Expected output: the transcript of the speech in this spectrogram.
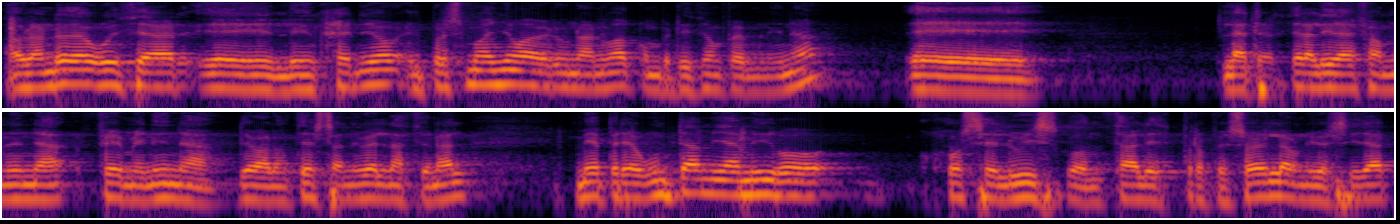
Hablando de agudizar eh, el ingenio, el próximo año va a haber una nueva competición femenina, la tercera liga femenina, femenina de baloncesto a nivel nacional. Me pregunta mi amigo José Luis González, profesor en la Universidad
